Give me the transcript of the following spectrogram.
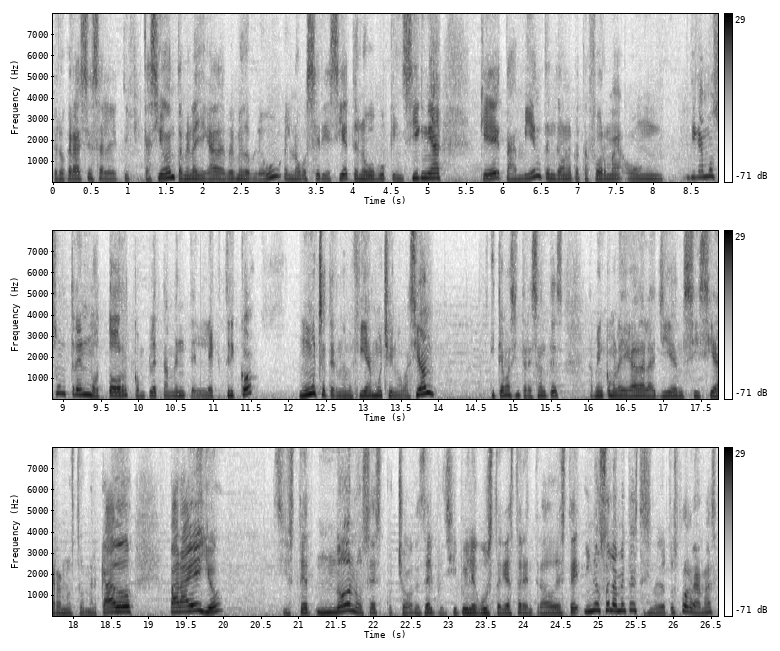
pero gracias a la electrificación, también la llegada de BMW, el nuevo Serie 7, el nuevo buque insignia, que también tendrá una plataforma o un digamos, un tren motor completamente eléctrico, mucha tecnología, mucha innovación y temas interesantes, también como la llegada de la GMC Sierra a nuestro mercado. Para ello, si usted no nos escuchó desde el principio y le gustaría estar enterado de este, y no solamente de este, sino de otros programas,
